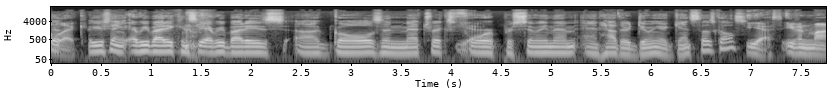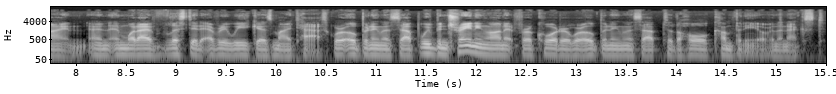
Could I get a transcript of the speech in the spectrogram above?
public. are you saying everybody can see everybody's uh, goals and metrics for pursuing them and how they're doing against those goals? Yes, even mine and, and what I've listed every week as my task. We're opening this up. We've been training on it for a quarter. We're opening this up to the whole company over the next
